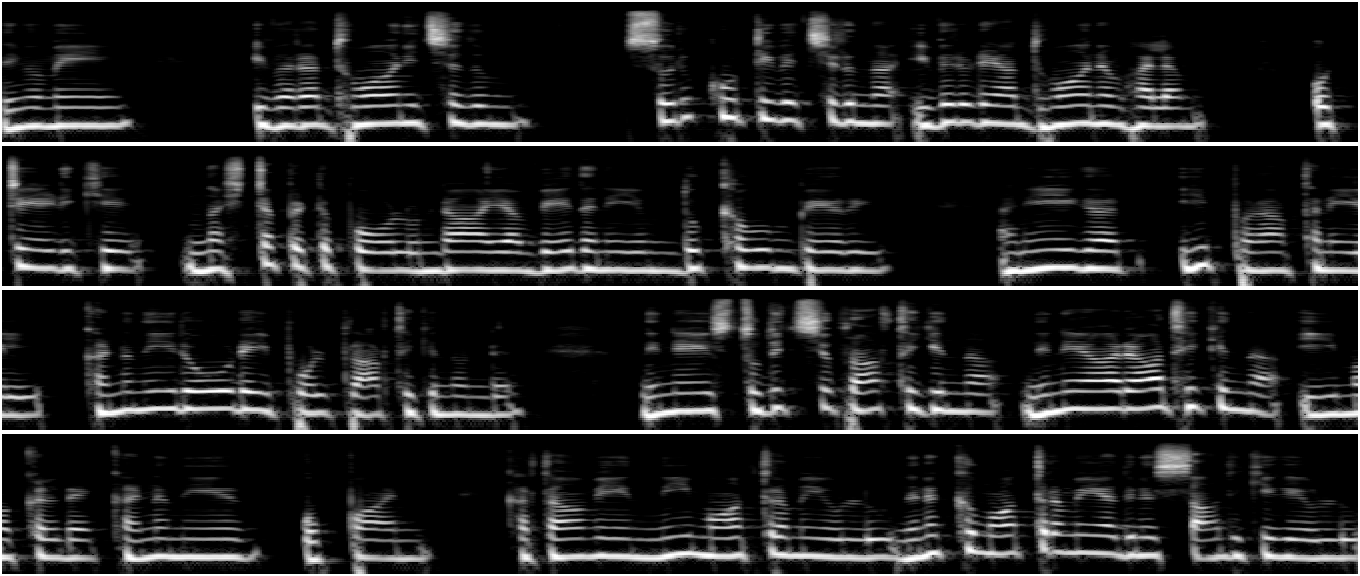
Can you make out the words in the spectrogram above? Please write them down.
ദൈവമേ ഇവർ അധ്വാനിച്ചതും സ്വരുക്കൂട്ടി വെച്ചിരുന്ന ഇവരുടെ അധ്വാന ഫലം ഒറ്റയടിക്ക് നഷ്ടപ്പെട്ടപ്പോൾ ഉണ്ടായ വേദനയും ദുഃഖവും പേറി അനേകർ ഈ പ്രാർത്ഥനയിൽ കണ്ണുനീരോടെ ഇപ്പോൾ പ്രാർത്ഥിക്കുന്നുണ്ട്. നിന്നെ സ്തുതിച്ച് പ്രാർത്ഥിക്കുന്ന നിന്നെ ആരാധിക്കുന്ന ഈ മക്കളുടെ കണ്ണുനീർ ഒപ്പാൻ കർത്താവെ നീ മാത്രമേ ഉള്ളൂ നിനക്ക് മാത്രമേ അതിന് സാധിക്കുകയുള്ളൂ.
